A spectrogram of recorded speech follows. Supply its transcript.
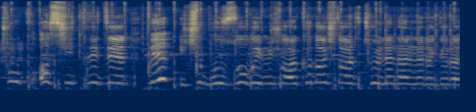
Çok asitlidir. Ve içi buz doluymuş arkadaşlar söylenenlere göre.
